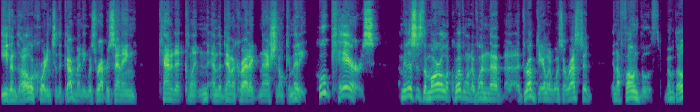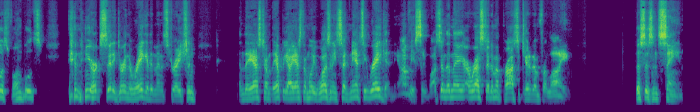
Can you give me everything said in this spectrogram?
even though, according to the government, he was representing candidate Clinton and the Democratic National Committee. Who cares? I mean, this is the moral equivalent of when the, uh, a drug dealer was arrested in a phone booth. Remember those phone booths in New York City during the Reagan administration? And they asked him, the FBI asked him who he was, and he said Nancy Reagan. He obviously wasn't. And they arrested him and prosecuted him for lying. This is insane.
